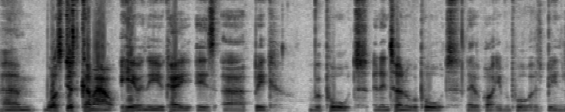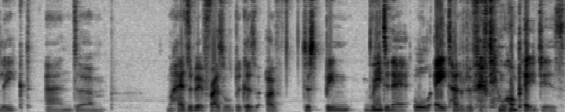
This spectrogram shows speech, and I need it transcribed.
Um, what's just come out here in the UK is a big report, an internal report, Labour Party report has been leaked, and um, my head's a bit frazzled because I've just been reading it, all 851 pages.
